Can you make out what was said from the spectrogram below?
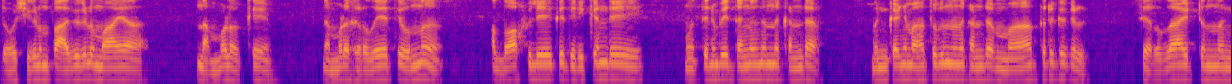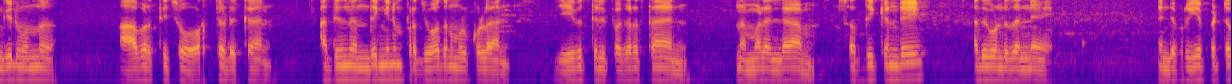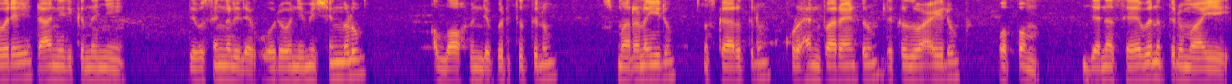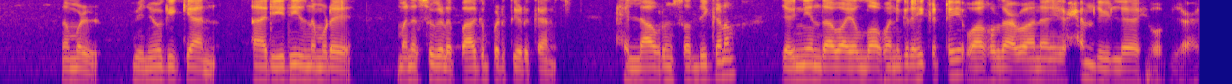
ദോഷികളും പാവികളുമായ നമ്മളൊക്കെ നമ്മുടെ ഹൃദയത്തെ ഒന്ന് അള്ളാഹുവിലേക്ക് തിരിക്കണ്ടേ? മുത്തനബി തങ്ങളിൽ നിന്ന് കണ്ട മുൻകഴിഞ്ഞ മഹത്വത്തിൽ നിന്ന് കണ്ട മാതൃകകൾ ചെറുതായിട്ടെന്നെങ്കിലും ഒന്ന് ആവർത്തിച്ച് ഓർത്തെടുക്കാൻ അതിൽ നിന്ന് എന്തെങ്കിലും പ്രചോദനം ഉൾക്കൊള്ളാൻ ജീവിതത്തിൽ പകർത്താൻ നമ്മളെല്ലാം ശ്രദ്ധിക്കണ്ടേ? അതുകൊണ്ട് തന്നെ എന്റെ പ്രിയപ്പെട്ടവരെ ഇടാനിരിക്കുന്ന ഇനി ദിവസങ്ങളിലെ ഓരോ നിമിഷങ്ങളും അള്ളാഹുവിന്റെ പൊരുത്തത്തിലും സ്മരണയിലും നിസ്കാരത്തിലും ഖുർഹാൻ പാരായണത്തിലും ദിക്കദ്വായിലും ഒപ്പം ജനസേവനത്തിനുമായി നമ്മൾ വിനിയോഗിക്കാൻ ആ രീതിയിൽ നമ്മുടെ മനസ്സുകളെ പാകപ്പെടുത്തിയെടുക്കാൻ എല്ലാവരും ശ്രദ്ധിക്കണം. ജഗന്യന്താവായ അള്ളാഹു അനുഗ്രഹിക്കട്ടെ. വാഹുദാൻ അലഹമുല്ലാഹി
